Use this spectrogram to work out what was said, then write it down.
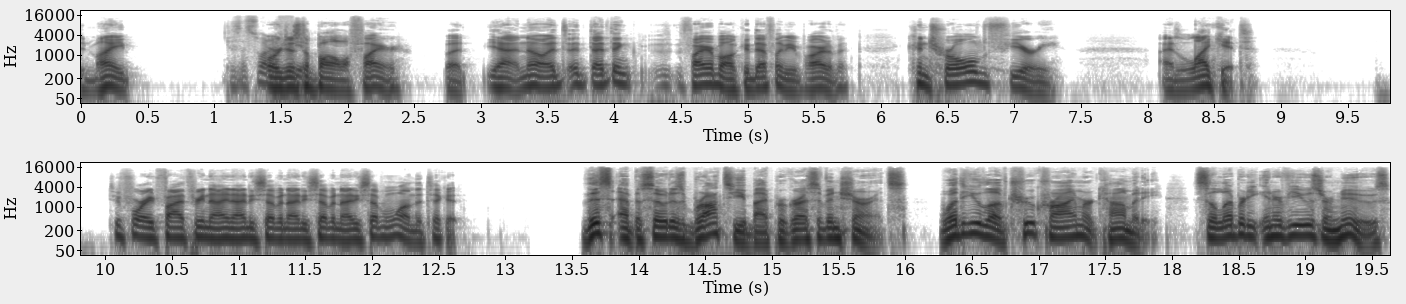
It might, Because that's what. or I just a ball of fire. But yeah, no, it's, it, I think Fireball could definitely be part of it. Controlled Fury. I like it. 248 539 9797 971, the ticket. This episode is brought to you by Progressive Insurance. Whether you love true crime or comedy, celebrity interviews or news,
